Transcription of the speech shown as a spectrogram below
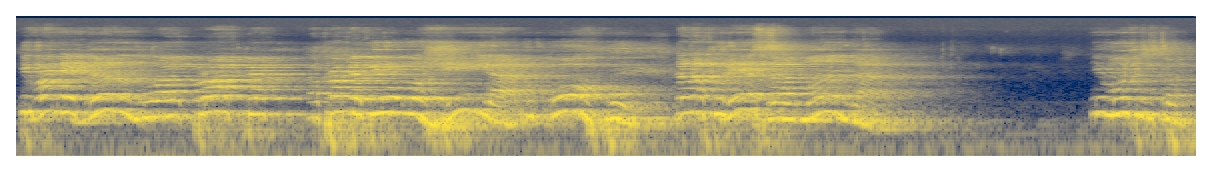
que vai negando a própria, a própria biologia corpo, da natureza humana. E muitos estão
